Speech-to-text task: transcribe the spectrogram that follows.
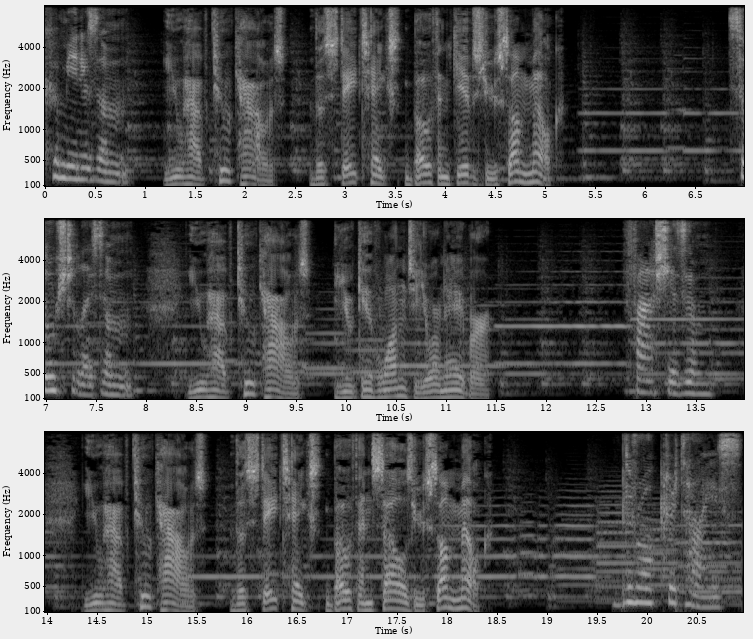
Communism. You have two cows, the state takes both and gives you some milk. Socialism. You have two cows, you give one to your neighbor. Fascism. You have two cows, the state takes both and sells you some milk. Bureaucratism.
